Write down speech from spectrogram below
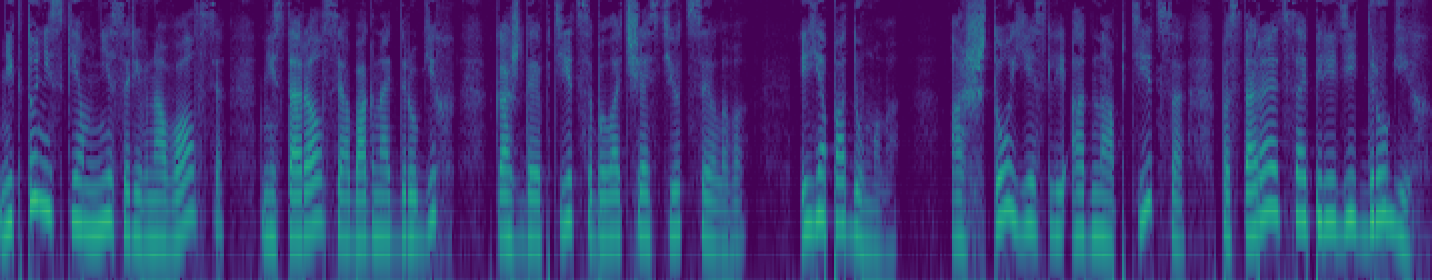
никто ни с кем не соревновался, не старался обогнать других, каждая птица была частью целого. И я подумала, а что, если одна птица постарается опередить других,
